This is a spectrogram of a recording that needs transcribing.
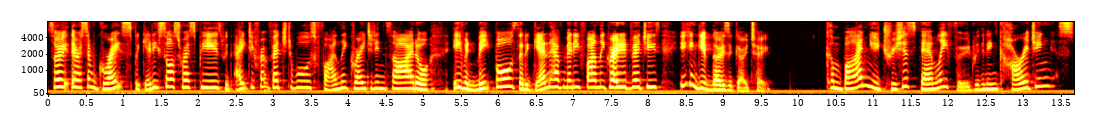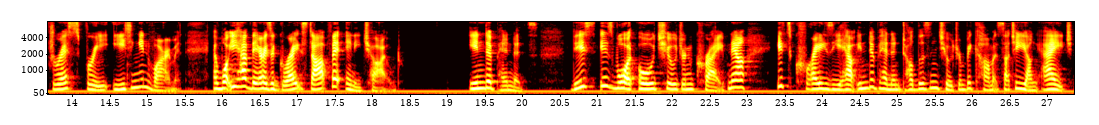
So, there are some great spaghetti sauce recipes with eight different vegetables finely grated inside, or even meatballs that again have many finely grated veggies. You can give those a go too. Combine nutritious family food with an encouraging, stress free eating environment, and what you have there is a great start for any child. Independence. This is what all children crave. Now, it's crazy how independent toddlers and children become at such a young age.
